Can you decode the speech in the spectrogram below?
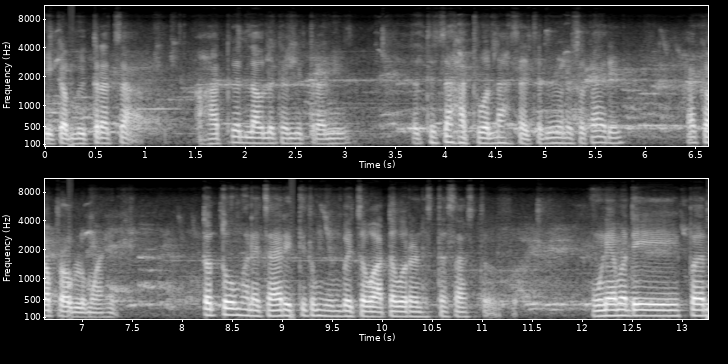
एका मित्राचा हात हातकत लावलं त्या मित्रांनी तर त्याचा हात वरला असायचा मी म्हणायचो काय रे? हा का प्रॉब्लेम आहे? तर तो म्हणायचा अरे तिथं मुंबईचं वातावरणच तसं असतं. पुण्यामध्ये पण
